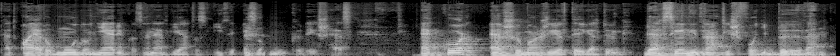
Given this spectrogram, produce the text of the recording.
Tehát aerob módon nyerjük az energiát az izomműködéshez. Ekkor elsőban zsírt égetünk, de szénhidrát is fogy bőven.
